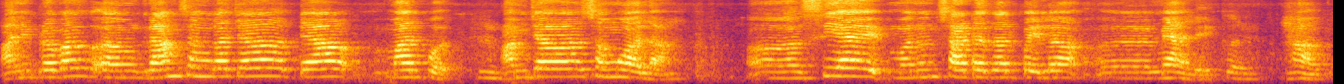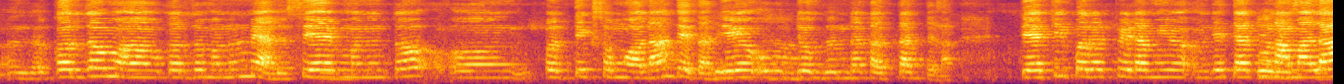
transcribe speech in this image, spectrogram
आणि प्रभाग ग्रामसंघाच्या त्या मार्फत. आमच्या समूहाला सी आय म्हणून साठ हजार पहिलं मिळाले. हा कर्ज कर्ज म्हणून मिळालं. सी आय म्हणून तो प्रत्येक समूहाला देतात. जे. उद्योगधंदा करतात त्याला. त्याची परतफेड आम्ही म्हणजे त्यातून. आम्हाला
